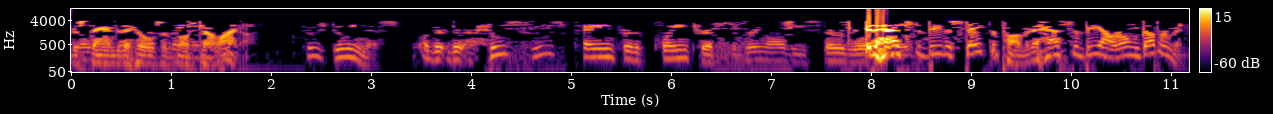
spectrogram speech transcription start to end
understand, the hills of North Carolina. Who's doing this? They're, they're, who's who's paying for the plane trips to bring all these third world? It has to be the State Department. It has to be our own government.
